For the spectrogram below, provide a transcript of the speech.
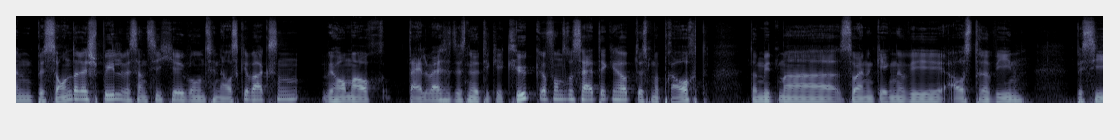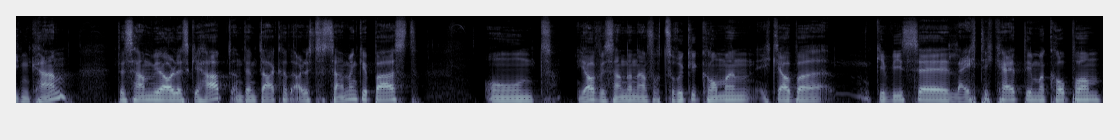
ein besonderes Spiel. Wir sind sicher über uns hinausgewachsen. Wir haben auch teilweise das nötige Glück auf unserer Seite gehabt, das man braucht, damit man so einen Gegner wie Austria Wien besiegen kann. Das haben wir alles gehabt. An dem Tag hat alles zusammengepasst. Und ja, wir sind dann einfach zurückgekommen. Ich glaube, eine gewisse Leichtigkeit, die wir gehabt haben,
